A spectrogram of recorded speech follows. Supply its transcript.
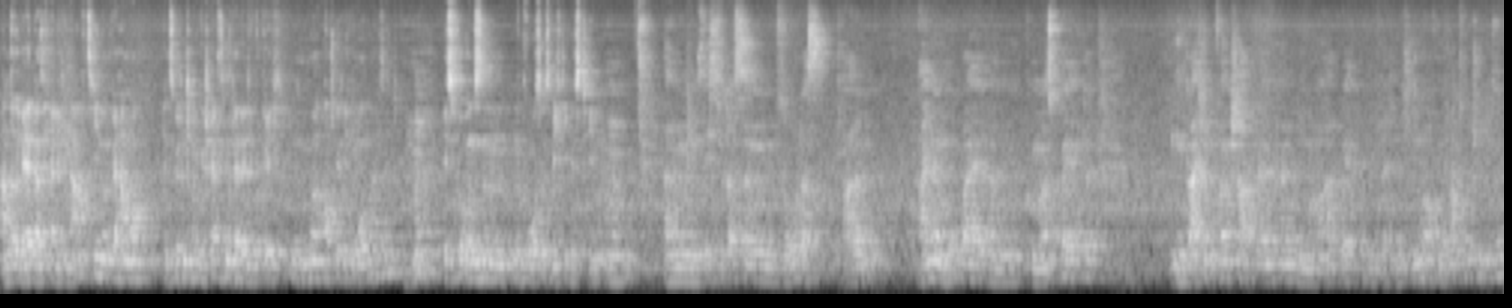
Andere werden da sicherlich nachziehen und wir haben auch inzwischen schon Geschäftsmodelle, die wirklich nur ausschließlich mobile sind. Mhm. Ist für uns ein, ein großes, wichtiges Thema. Mhm. Ähm, siehst du das denn so, dass gerade reine Mobile-Commerce-Projekte ähm, im gleichen Umfang gestartet werden können wie normale Projekte, die vielleicht nicht nur auf Mobile zugeschnitten sind?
